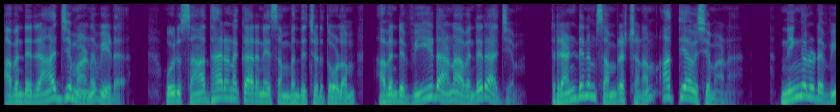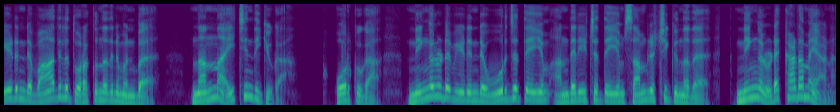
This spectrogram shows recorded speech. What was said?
അവന്റെ രാജ്യമാണ് വീട്. ഒരു സാധാരണക്കാരനെ സംബന്ധിച്ചിടത്തോളം അവന്റെ വീടാണ് അവന്റെ രാജ്യം. രണ്ടിനും സംരക്ഷണം അത്യാവശ്യമാണ്. നിങ്ങളുടെ വീടിന്റെ വാതിൽ തുറക്കുന്നതിനു മുൻപ് നന്നായി ചിന്തിക്കുക. ഓർക്കുക നിങ്ങളുടെ വീടിന്റെ ഊർജത്തെയും അന്തരീക്ഷത്തെയും സംരക്ഷിക്കുന്നത് നിങ്ങളുടെ കടമയാണ്.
